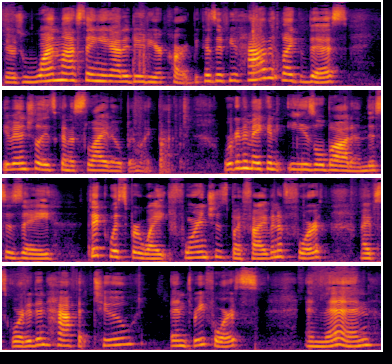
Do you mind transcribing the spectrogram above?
there's one last thing you got to do to your card because if you have it like this, eventually it's going to slide open like that. We're going to make an easel bottom. This is a thick whisper white, four inches by five and a fourth. I've scored it in half at two and three fourths. And then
